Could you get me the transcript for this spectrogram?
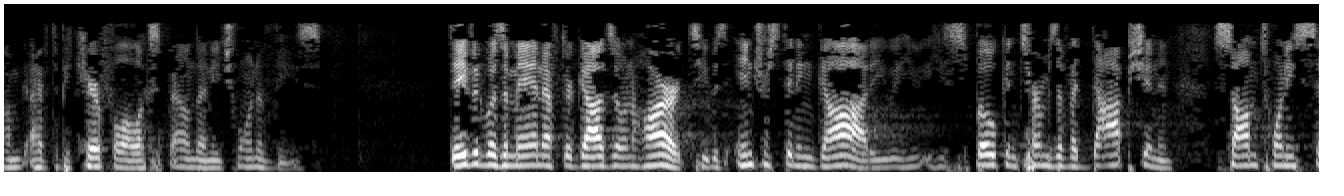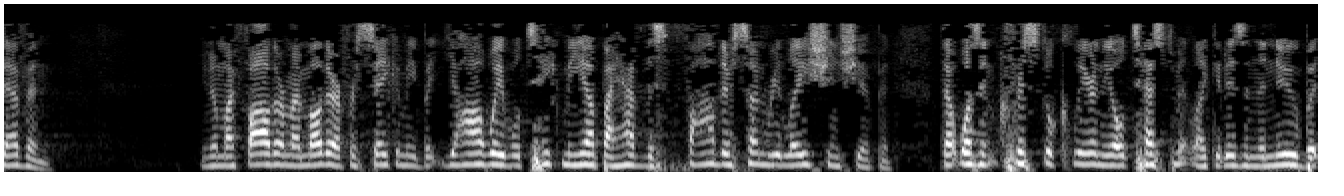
I'm, I have to be careful. I'll expound on each one of these. David was a man after God's own heart. He was interested in God. He, he, he, spoke in terms of adoption in Psalm 27. You know, my father and my mother have forsaken me, but Yahweh will take me up. I have this father son relationship. And that wasn't crystal clear in the Old Testament like it is in the New, but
